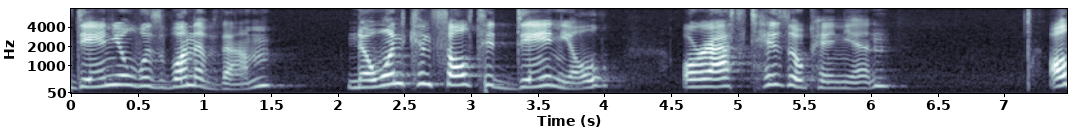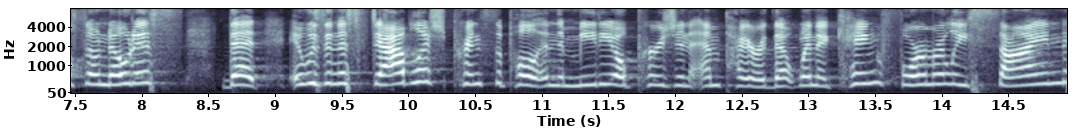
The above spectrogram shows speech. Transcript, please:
Daniel was one of them. No one consulted Daniel or asked his opinion. Also, notice that it was an established principle in the Medo Persian Empire that when a king formally signed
